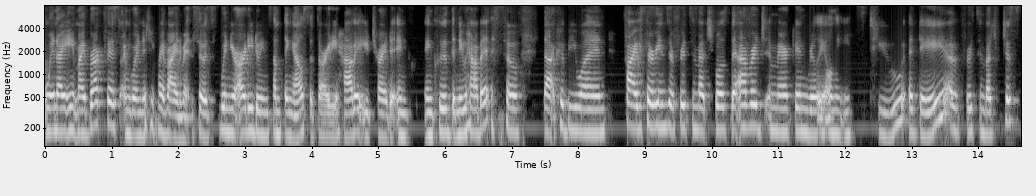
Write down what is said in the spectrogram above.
When I eat my breakfast, I'm going to take my vitamin. So it's when you're already doing something else that's already a habit, you try to in- include the new habit. So that could be one. Five servings of fruits and vegetables. The average American really only eats two a day of fruits and vegetables, just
